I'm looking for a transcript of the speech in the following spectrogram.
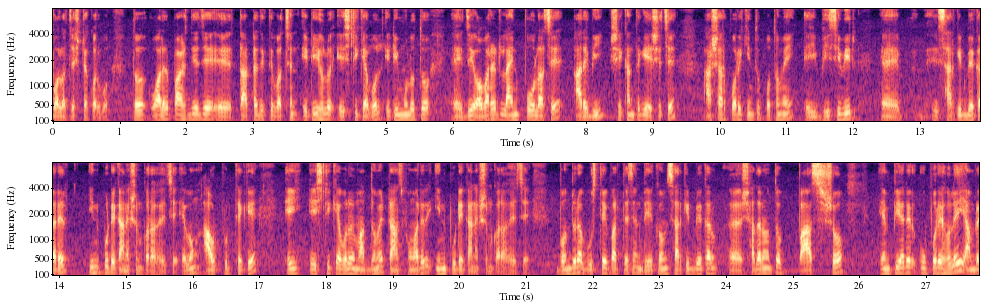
বলার চেষ্টা করব। তো ওয়ালের পাশ দিয়ে যে তারটা দেখতে পাচ্ছেন, এটি হলো এইচটি কেবল এটি মূলত যে ওভারহেড লাইন পোল আছে আরএবি সেখান থেকে এসেছে। আসার পরে কিন্তু প্রথমেই এই ভিসিবির সার্কিট ব্রেকারের ইনপুটে কানেকশন করা হয়েছে এবং আউটপুট থেকে এই এইচটি কেবলের মাধ্যমে ট্রান্সফর্মারের ইনপুটে কানেকশন করা হয়েছে। বন্ধুরা, বুঝতেই পারতেছেন ভেকম সার্কিট ব্রেকার সাধারণত পাঁচশো এম্পিয়ারের উপরে হলেই আমরা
